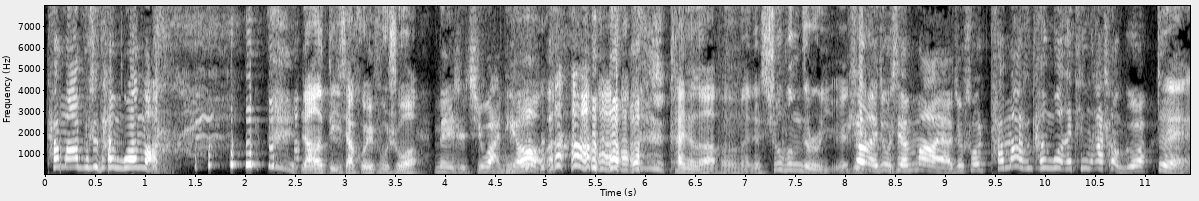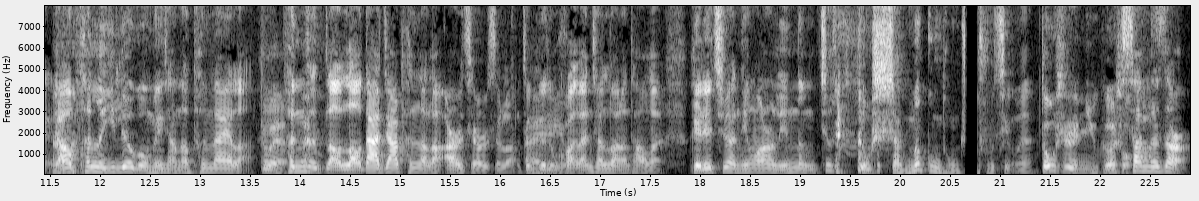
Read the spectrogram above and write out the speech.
他妈不是贪官吗？然后底下回复说，那是曲婉婷。”看见了吧，朋友们，这说风就是雨，上来就先骂呀，就说他妈是贪官，还听他唱歌。对，然后喷了一溜狗，没想到喷歪了。对，喷的老老大家喷了老二尖儿去了，就哎呦就完完全乱了套了，给这曲婉婷、王若琳弄，就是有什么共同之处？请问 都是女歌手啊。三个字儿，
